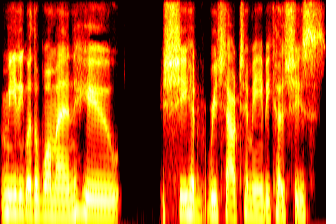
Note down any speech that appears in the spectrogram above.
meeting with a woman who she had reached out to me because she's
